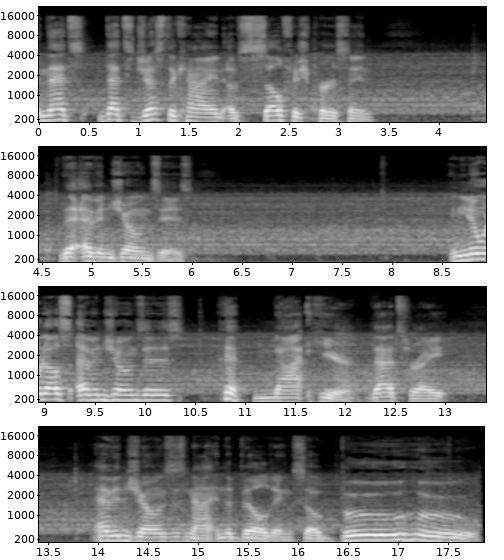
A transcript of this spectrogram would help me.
And that's that's just the kind of selfish person that Evan Jones is. And you know what else Evan Jones is? not here. That's right. Evan Jones is not in the building, so boo hoo.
